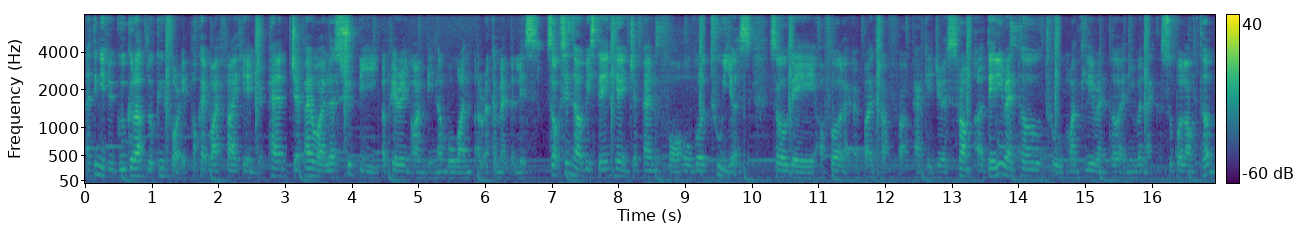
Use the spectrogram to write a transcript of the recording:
I think if you Google up looking for a pocket Wi-Fi here in Japan, Japan Wireless should be appearing on the number one recommended list. So since I'll be staying here in Japan for over two years, so they offer like a bunch of uh, packages from a daily rental to monthly rental and even like a super long term.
